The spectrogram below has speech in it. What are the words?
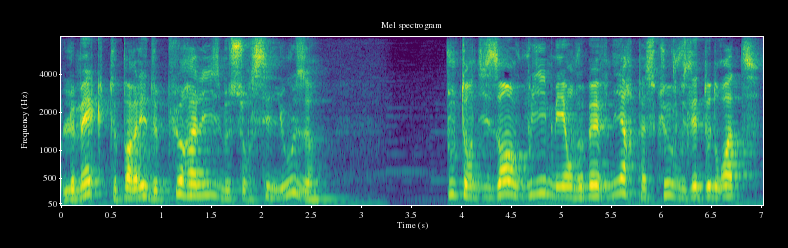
Le mec te parlait de pluralisme sur CNews, tout en disant oui, mais on veut pas venir parce que vous êtes de droite.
